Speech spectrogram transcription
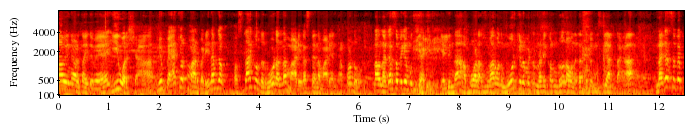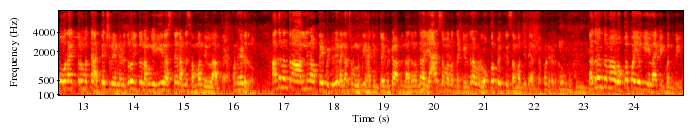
ನಾವು ಏನ್ ಹೇಳ್ತಾ ಇದ್ದೇವೆ, ಈ ವರ್ಷ ನೀವು ಪ್ಯಾಚ್ ವರ್ಕ್ ಮಾಡಬೇಡಿ. ನಮ್ಗೆ ಹೊಸದಾಗಿ ಒಂದು ರೋಡ್ ಅನ್ನ ಮಾಡಿ, ರಸ್ತೆಯನ್ನ ಮಾಡಿ ಅಂತ ಹೇಳ್ಕೊಂಡು ನಾವು ನಗರಸಭೆಗೆ ಮುಕ್ತಿ ಹಾಕಿದ್ವಿ. ಎಲ್ಲಿಂದ? ಹಬ್ಬವಾಡ ಸುಮಾರು ಒಂದು ಮೂರು ಕಿಲೋಮೀಟರ್ ನಡೆಕೊಂಡು ನಾವು ನಗರಸಭೆ ಮುಕ್ತಿ ಹಾಕಿದಾಗ ನಗರಸಭೆ ಪೌರಾಯುಕ್ತರು ಮತ್ತೆ ಅಧ್ಯಕ್ಷರು ಏನ್ ಹೇಳಿದ್ರು? ಇದು ನಮಗೆ ಈ ರಸ್ತೆ ನಮ್ಗೆ ಸಂಬಂಧ ಇಲ್ಲ ಅಂತ ಹೇಳ್ಕೊಂಡು ಹೇಳಿದ್ರು. ಅದ ನಂತರ ಅಲ್ಲಿ ನಾವು ಕೈ ಬಿಟ್ವಿ, ನಗರಸಭೆ ಮುತ್ತಿಗೆ ಹಾಕಿದ್ ಕೈ ಬಿಟ್ಟು ಅದ್- ನಂತರ ಯಾರಿಗೆ ಸಂಬಂಧ ಅಂತ ಕೇಳಿದ್ರೆ ಅವರು ಲೋಕೋಪಯೋಗಿ ಸಂಬಂಧ ಇದೆ ಅಂತ ಹೇಳ್ಕೊಂಡು ಹೇಳಿದ್ರು. ತದನಂತರ ನಾವು ಲೋಕೋಪಯೋಗಿ ಇಲಾಖೆಗೆ ಬಂದ್ವಿ.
